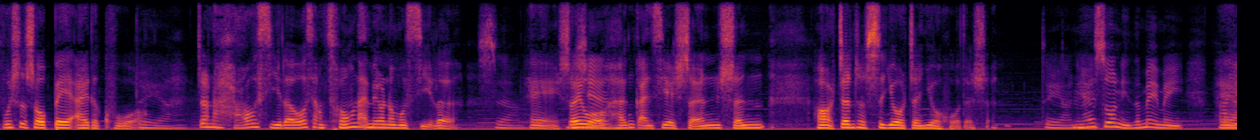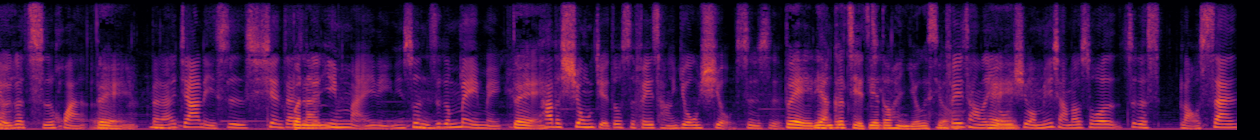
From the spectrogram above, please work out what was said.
不是说悲哀的哭哦，对呀，真的好喜乐。我想从来没有那么喜乐，是啊，嘿，所以我很感谢神，神哦，真的是又真又活的神。对呀。你还说你的妹妹她有一个迟缓儿，对本来家里是现在这个阴霾里，你说你这个妹妹，对，她的兄姐都是非常优秀，是不是？对两个姐姐姐姐都很优秀，非常的优。秀，没想到说这个老三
